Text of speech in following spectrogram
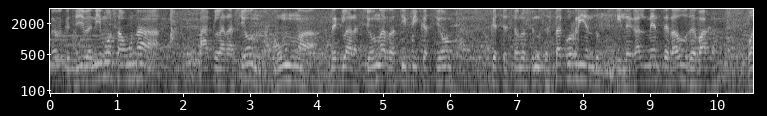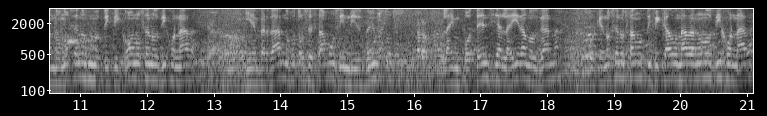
Claro que sí, venimos a una aclaración, una declaración, una ratificación que se, está- se nos está corriendo ilegalmente dado de baja, cuando no se nos notificó, no se nos dijo nada. Y en verdad nosotros estamos indisgustos, la impotencia, la ira nos gana, porque no se nos ha notificado nada, no nos dijo nada,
